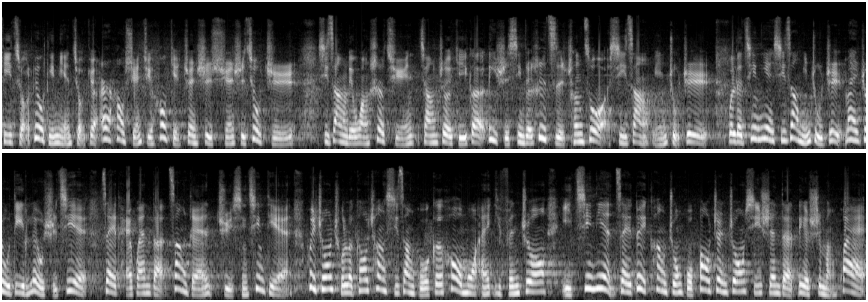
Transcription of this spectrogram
一九六零年九月二号选举后也正式宣誓就职。西藏流亡社群将这一个历史性的日子称作西藏民主日。为了纪念西藏民主日迈入第六十届，在台湾的藏人举行庆典会中，除了高唱西藏国歌后默哀一分钟，以纪念在对抗中。国暴政中牺牲的烈士们外，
